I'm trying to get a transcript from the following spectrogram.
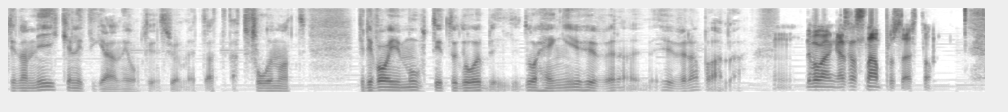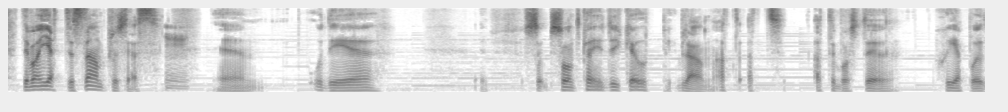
dynamiken lite grann i omklädningsrummet. Att, att få något, för det var ju motigt och då, då hänger ju huvudena, huvudena på alla. Mm. Det var en ganska snabb process då. Det var en jättesnabb process. Mm. Eh, och det, så, sånt kan ju dyka upp ibland, att, att, att det måste ske på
